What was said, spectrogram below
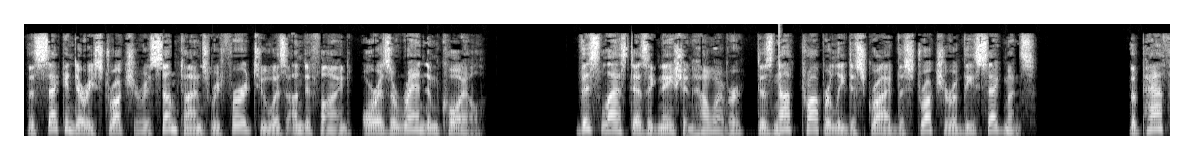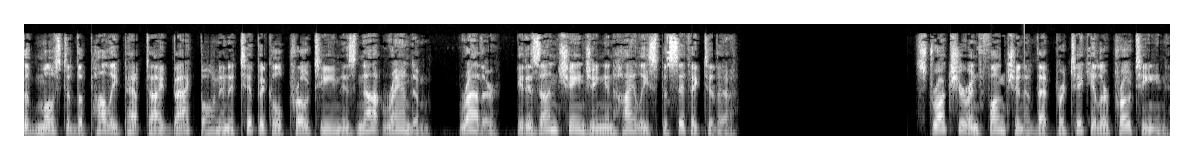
the secondary structure is sometimes referred to as undefined or as a random coil. This last designation, however, does not properly describe the structure of these segments. The path of most of the polypeptide backbone in a typical protein is not random, rather, it is unchanging and highly specific to the structure and function of that particular protein.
